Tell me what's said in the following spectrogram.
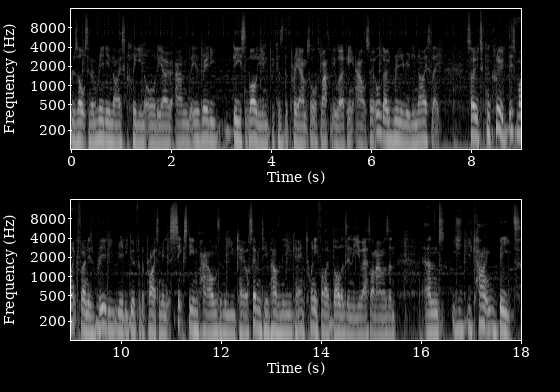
results in a really nice clean audio and a really decent volume because the preamp's automatically working out, so it all goes really really nicely. So to conclude, this microphone is really, really good for the price. I mean, it's £16 in the UK or £17 in the UK and $25 in the US on Amazon. And you, you can't beat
